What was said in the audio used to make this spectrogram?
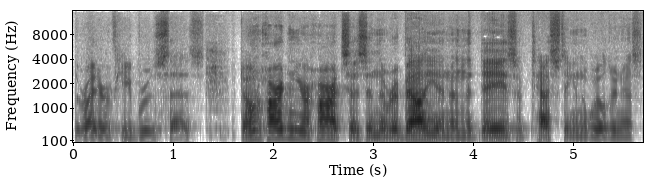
the writer of Hebrews says, Don't harden your hearts as in the rebellion and the days of testing in the wilderness.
